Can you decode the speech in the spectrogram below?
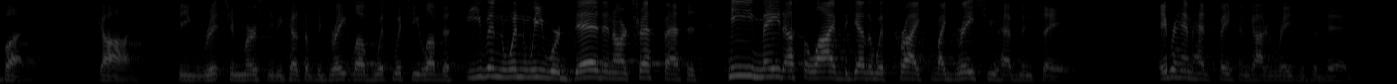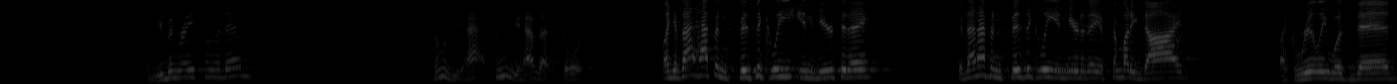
But God, being rich in mercy because of the great love with which He loved us, even when we were dead in our trespasses, He made us alive together with Christ. By grace you have been saved. Abraham had faith in God who raises the dead. Have you been raised from the dead? Some of you have. Some of you have that story. Like if that happened physically in here today, if that happened physically in here today, if somebody died, like really was dead,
